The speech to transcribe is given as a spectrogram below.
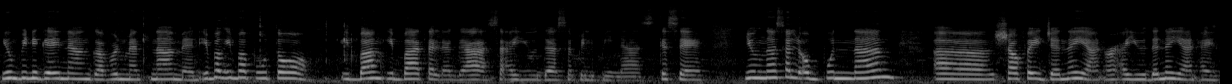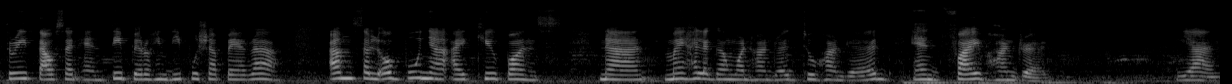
yung binigay ng government namin, ibang-iba po to. Ibang-iba talaga sa ayuda sa Pilipinas. Kasi yung nasa loob po ng uh, Xiaofei Gen na yan or ayuda na yan ay 3,000 NT pero hindi po siya pera. Ang sa loob po niya ay coupons na may halagang 100, 200, and 500. Yan.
